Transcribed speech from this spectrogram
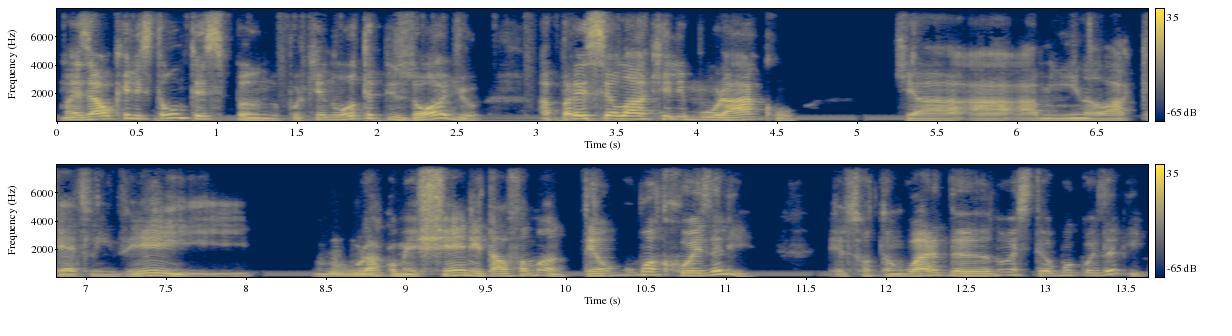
Mas é algo que eles estão antecipando, porque no outro episódio apareceu lá aquele buraco que a, a, a menina lá, a Kathleen, vê e, o uhum. buraco mexendo e tal. Fala, mano, tem alguma coisa ali. Eles só estão guardando, mas tem alguma coisa ali.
